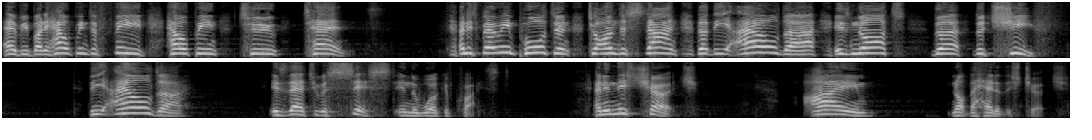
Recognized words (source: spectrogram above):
everybody, helping to feed, helping to tend. And it's very important to understand that the elder is not the, the chief. The elder is there to assist in the work of Christ. And in this church, I'm not the head of this church.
